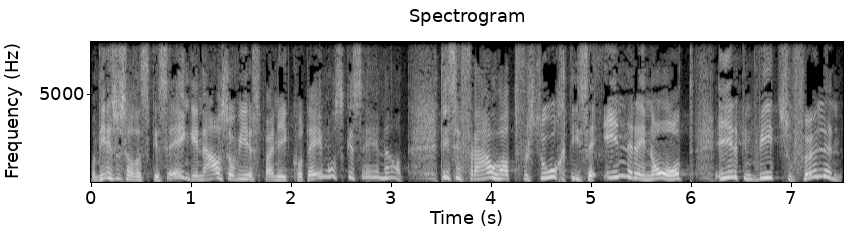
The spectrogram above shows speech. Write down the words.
Und Jesus hat es gesehen, genauso wie er es bei Nikodemus gesehen hat. Diese Frau hat versucht, diese innere Not irgendwie zu füllen.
